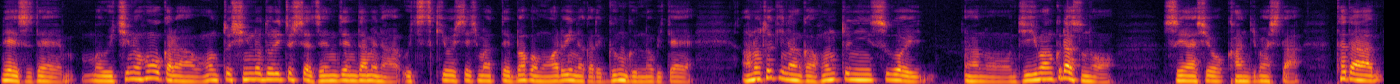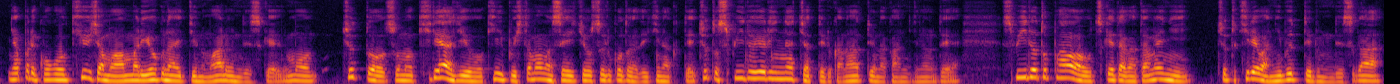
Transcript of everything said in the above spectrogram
レースで、まあ、うちの方から本当進路取りとしては全然ダメな内つきをしてしまって、馬場も悪い中でぐんぐん伸びて、あの時なんか本当にすごい、あの、G1 クラスの末脚を感じました。ただ、やっぱりここ厩舎もあんまり良くないっていうのもあるんですけれども、ちょっとその切れ味をキープしたまま成長することができなくて、ちょっとスピード寄りになっちゃってるかなっていうような感じなので、スピードとパワーをつけたがために、ちょっとキレは鈍ってるんですが、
